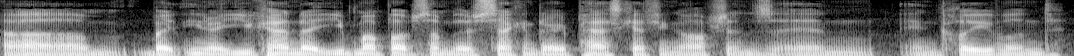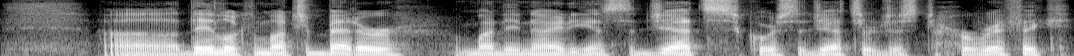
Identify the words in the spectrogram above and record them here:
Um, but you know, you kind of you bump up some of those secondary pass catching options in in Cleveland. Uh, they looked much better Monday night against the Jets. Of course, the Jets are just horrific,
